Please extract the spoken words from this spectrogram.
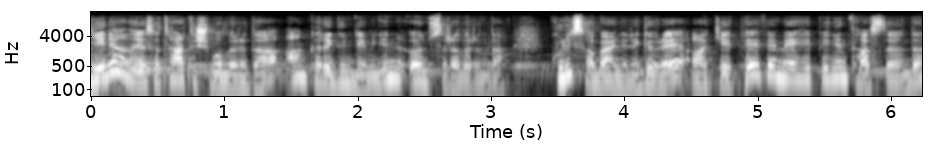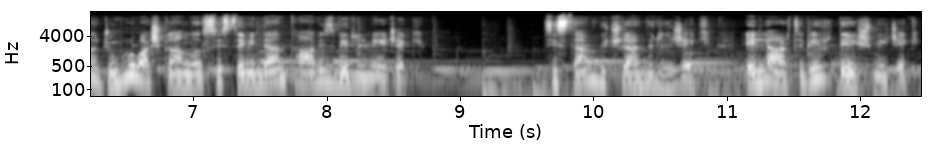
Yeni anayasa tartışmaları da Ankara gündeminin ön sıralarında. Kulis haberlere göre AKP ve MHP'nin taslağında Cumhurbaşkanlığı sisteminden taviz verilmeyecek. Sistem güçlendirilecek. 50 artı 1 değişmeyecek.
